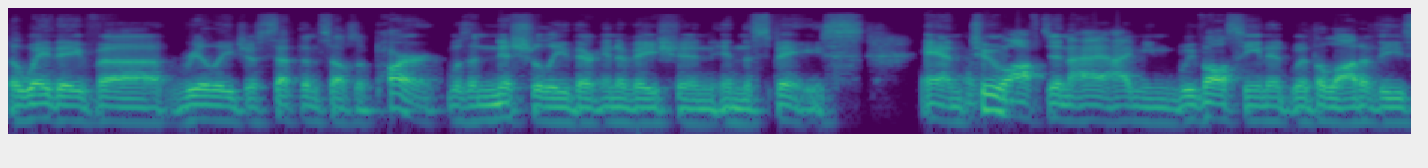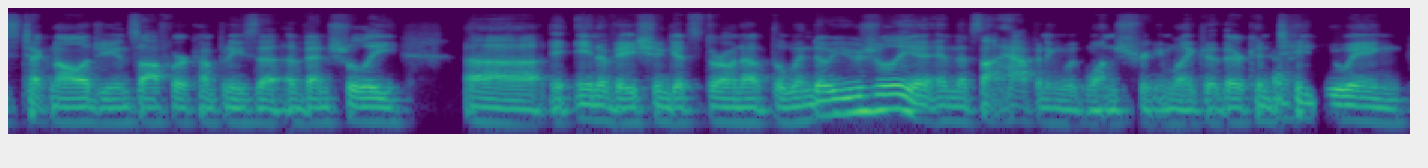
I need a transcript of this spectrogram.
the way they've uh, really just set themselves apart was initially their innovation in the space. And too often, I, I mean, we've all seen it with a lot of these technology and software companies that eventually uh, innovation gets thrown out the window usually, and that's not happening with OneStream. Like uh, they're continuing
